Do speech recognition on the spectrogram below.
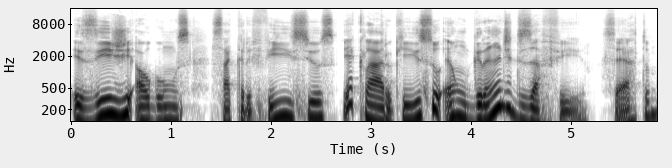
Exige alguns sacrifícios, e é claro que isso é um grande desafio, certo?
